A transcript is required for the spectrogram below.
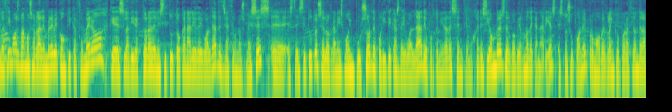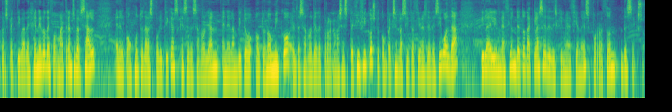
decimos, vamos a hablar en breve con Kika Fumero, que es la directora del Instituto Canario de Igualdad desde hace unos meses. Eh, este instituto es el organismo impulsor de políticas de igualdad de oportunidades entre mujeres y hombres del Gobierno de Canarias. Esto supone promover la incorporación de la perspectiva de género de forma transversal en el conjunto de las políticas que se desarrollan en el ámbito autonómico, el desarrollo de programas específicos que compensen las situaciones de desigualdad y la eliminación de toda clase de discriminaciones por razón de sexo.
